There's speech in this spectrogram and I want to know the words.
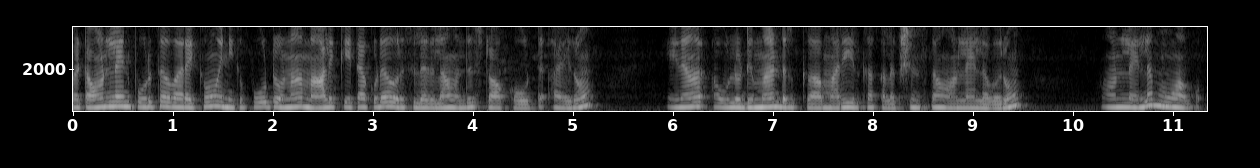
பட் ஆன்லைன் பொறுத்த வரைக்கும் இன்றைக்கி போட்டோன்னா நாளைக்கு கேட்டால் கூட ஒரு சிலதெல்லாம் வந்து ஸ்டாக் அவுட் ஆயிரும். ஏன்னா அவ்வளோ டிமாண்ட் இருக்க மாதிரி இருக்க கலெக்ஷன்ஸ் தான் ஆன்லைனில் வரும். ஆன்லைனில் மூவ் ஆகும்.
